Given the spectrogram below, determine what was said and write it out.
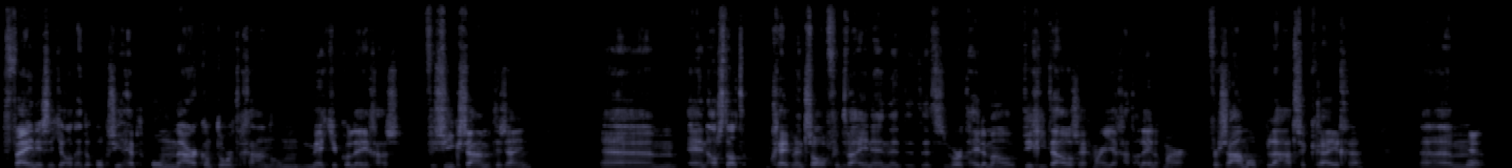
fijn is dat je altijd de optie hebt om naar kantoor te gaan. Om met je collega's fysiek samen te zijn. Ehm, en als dat op een gegeven moment zal verdwijnen en het, het, het, wordt helemaal digitaal, zeg maar, je gaat alleen nog maar verzamelplaatsen krijgen, um, ja.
